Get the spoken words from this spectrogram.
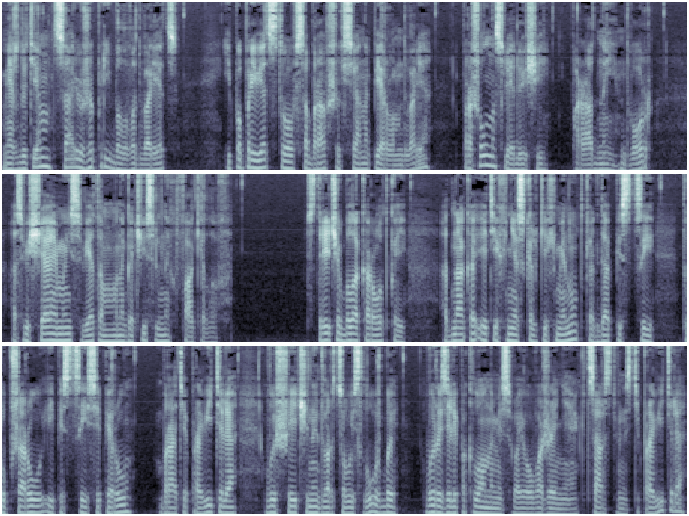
Между тем царь уже прибыл во дворец и, поприветствовав собравшихся на первом дворе, прошел на следующий, парадный двор, освещаемый светом многочисленных факелов. Встреча была короткой, однако этих нескольких минут, когда песцы Тупшару и песцы Сеперу, братья правителя, высшие чины дворцовой службы, выразили поклонами свое уважение к царственности правителя,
